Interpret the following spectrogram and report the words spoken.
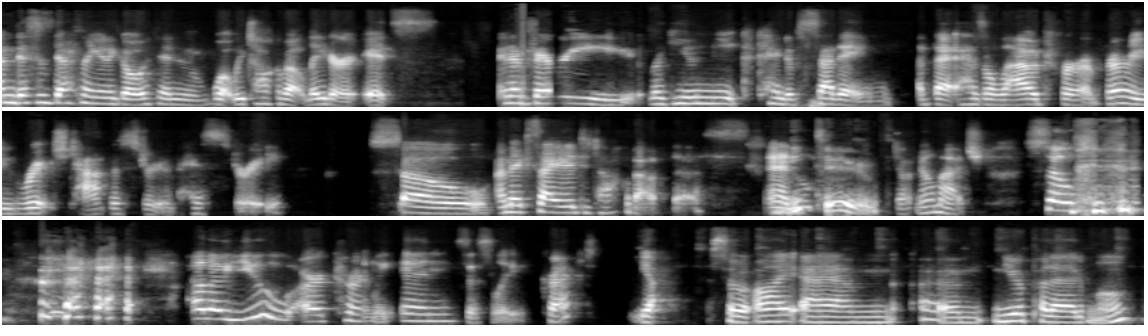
and this is definitely going to go within what we talk about later. It's in a very like unique kind of setting that has allowed for a very rich tapestry of history. So I'm excited to talk about this. And Me too. don't know much. So, Elo, you are currently in Sicily, correct? yeah. So I am um, near Palermo,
